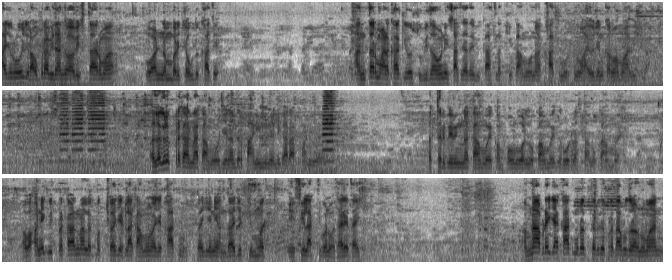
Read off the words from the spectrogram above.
આજ રોજ રાવપુરા વિધાનસભા વિસ્તારમાં વોર્ડ નંબર ચૌદ ખાતે આંતરમાળખાકીય સુવિધાઓની સાથે સાથે વિકાસલક્ષી કામોના ખાતમુહૂર્તનું આયોજન કરવામાં આવ્યું છે. અલગ અલગ પ્રકારના કામો જેના અંદર પાણીની નલિકા રાખવાની હોય, પથ્થર પેવિંગના કામ હોય કમ્પાઉન્ડ વોલનું કામ હોય કે રોડ રસ્તાનું કામ હોય. આવા અનેકવિધ પ્રકારના લગભગ છ જેટલા કામોના જે ખાતમુહૂર્ત થાય છે એની અંદાજિત કિંમત એંસી લાખથી પણ વધારે થાય છે. હમણાં આપણે જ્યાં ખાતમુહૂર્ત કર્યું તે પ્રતાપરુદ્ર હનુમાન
